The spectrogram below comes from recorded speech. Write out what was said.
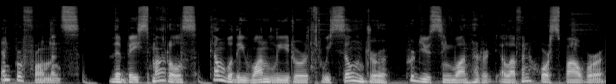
and performance. The base models come with a 1-liter 3-cylinder producing 111 horsepower,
